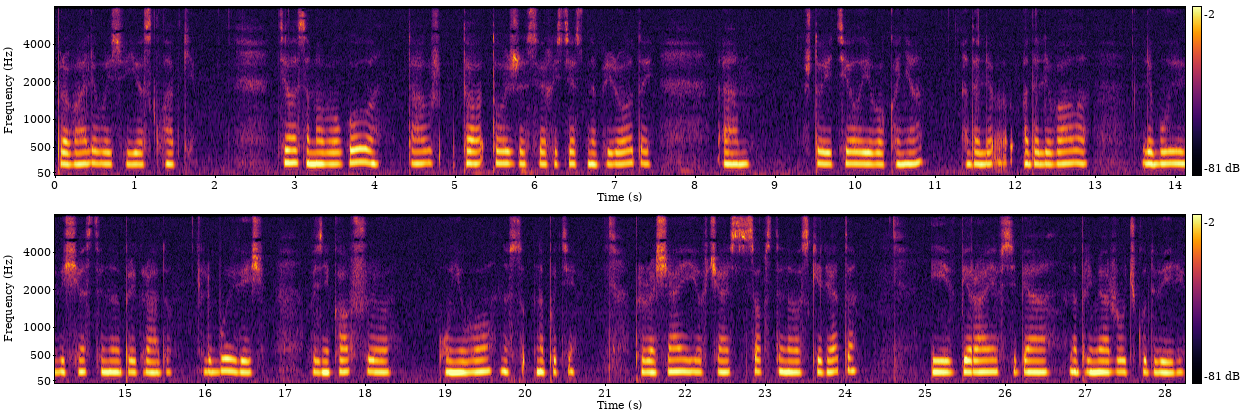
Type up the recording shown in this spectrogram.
проваливаясь в ее складки. Тело самого Гола также, то, той же сверхъестественной природой, эм, что и тело его коня, одолевало любую вещественную преграду любую вещь, возникавшую у него на, на пути, превращая ее в часть собственного скелета и вбирая в себя, например, ручку двери.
